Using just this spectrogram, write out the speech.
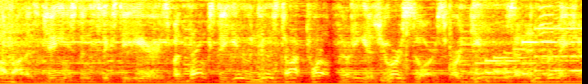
A lot has changed in 60 years, but thanks to you, News Talk 1230 is your source for news and information.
